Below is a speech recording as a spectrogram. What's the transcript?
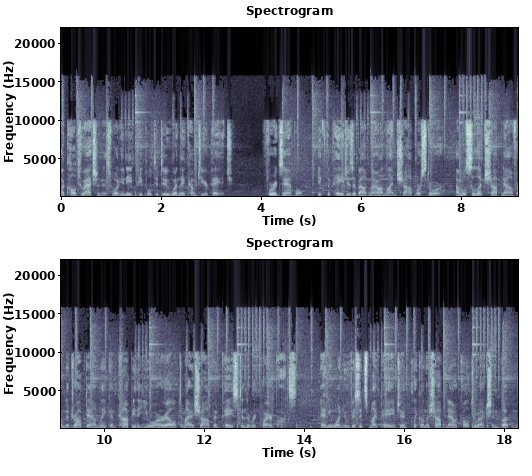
A call to action is what you need people to do when they come to your page. For example, if the page is about my online shop or store, I will select Shop Now from the drop-down link and copy the URL to my shop and paste in the required box. Anyone who visits my page and click on the Shop Now call to action button,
